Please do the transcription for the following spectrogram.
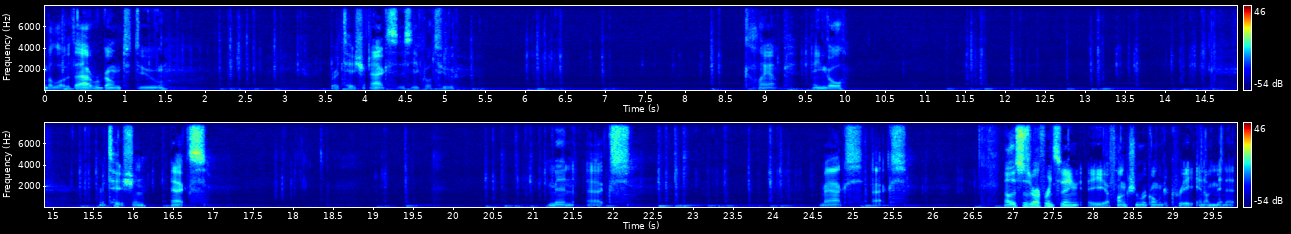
Below that, we're going to do rotation x is equal to clamp angle rotation x min x max x. Now this is referencing a, a, function we're going to create in a minute.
